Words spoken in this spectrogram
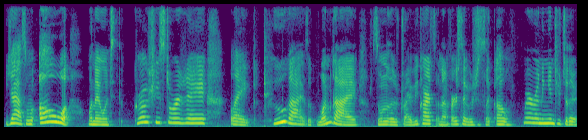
Yeah, so oh, when I went to the grocery store today, like two guys, like one guy was one of those driving carts, and at first I was just like, oh, we're running into each other.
